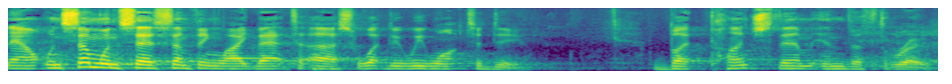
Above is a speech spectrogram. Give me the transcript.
Now, when someone says something like that to us, what do we want to do? But punch them in the throat.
